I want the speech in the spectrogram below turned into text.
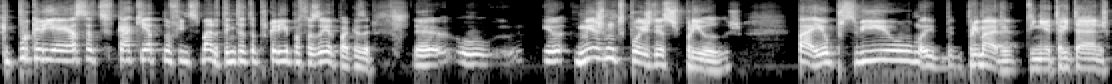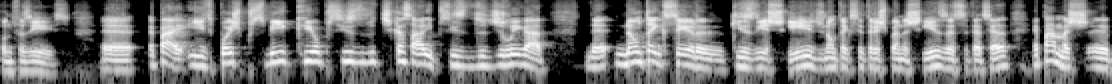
Que porcaria é essa de ficar quieto no fim de semana? Tenho tanta porcaria para fazer. Pá, quer dizer, o, eu, mesmo depois desses períodos, Pá, eu percebi. O... Primeiro, tinha 30 anos quando fazia isso. Uh, epá, e depois percebi que eu preciso de descansar e preciso de desligar. De... Não tem que ser 15 dias seguidos, não tem que ser 3 semanas seguidas, etc. etc. Epá, mas. Uh,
